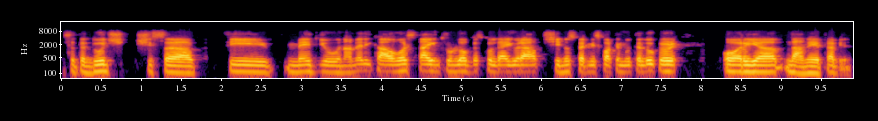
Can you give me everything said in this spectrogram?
să te duci și să fii mediu în America, ori stai într-un loc destul de aiurea și nu-ți permiți foarte multe lucruri, ori, uh, da, nu e prea bine.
